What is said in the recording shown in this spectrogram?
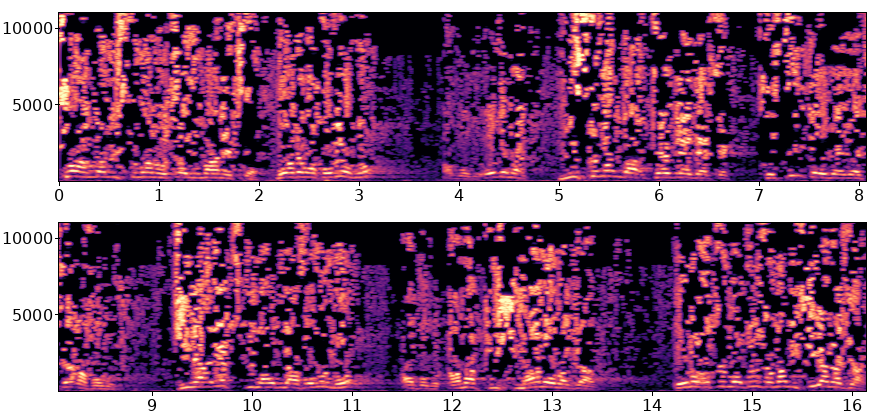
şu anda Müslüman olsa iman etse, bu adam af oluyor mu? Oluyor. O zaman Müslüman da tevbe edersek, kesin tevbe ederse af olur. Cinayet günahı bile af olur mu? Af olur. Ama pişman olacak. Onu hatırladığı zaman işi yanacak.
